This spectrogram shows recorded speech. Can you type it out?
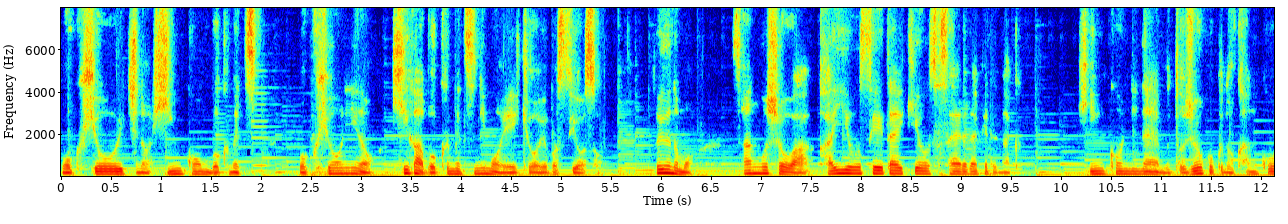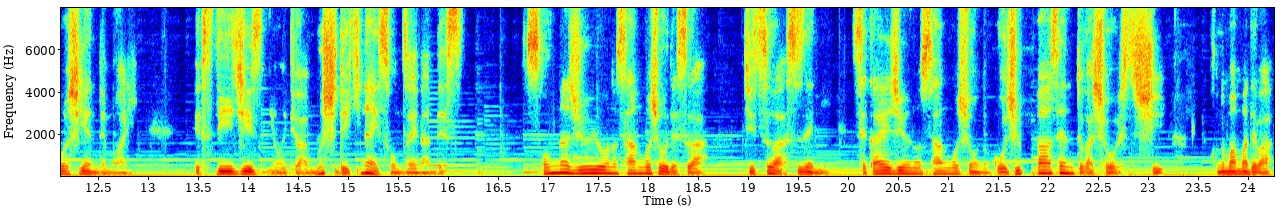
目標1の貧困撲滅、目標2の飢餓撲滅にも影響を及ぼす要素。というのも、サンゴ礁は海洋生態系を支えるだけでなく、貧困に悩む途上国の観光資源でもあり、SDGs においては無視できない存在なんです。そんな重要なサンゴ礁ですが、実はすでに世界中のサンゴ礁の50%が消失し、このままでは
